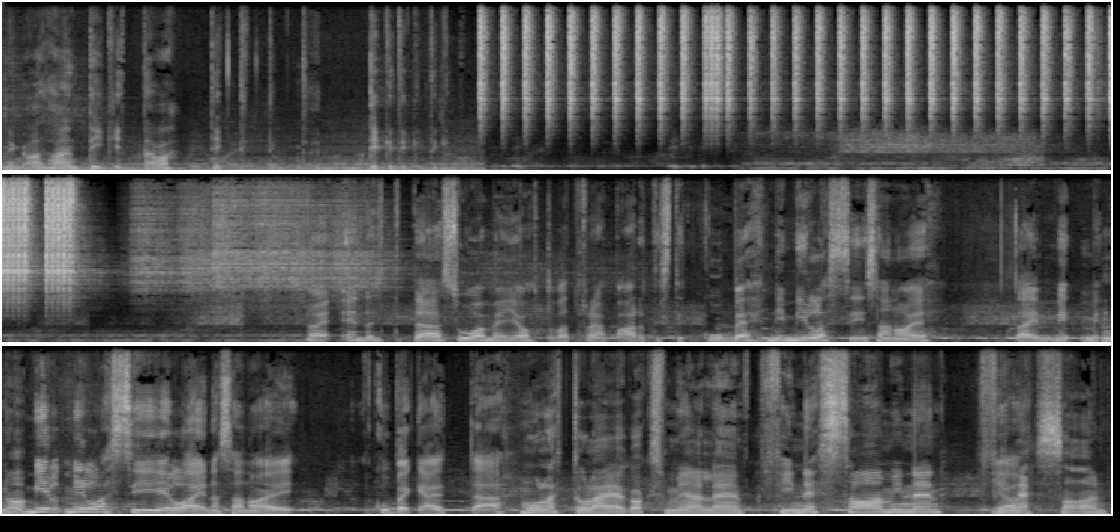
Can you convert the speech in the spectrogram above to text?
mikä on sellainen tikittävä. Tik, tik, tik, tik, tik, tik. No entä sitten tämä Suomen johtava trap-artisti Kube, niin millaisia sanoi, tai mi, mi, no. Mi, millaisia lainasanoi Kube käyttää? Mulle tulee ekaksi mieleen finessaaminen, finessaan.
